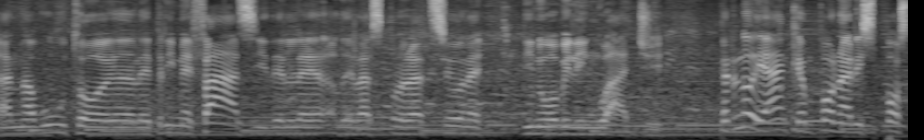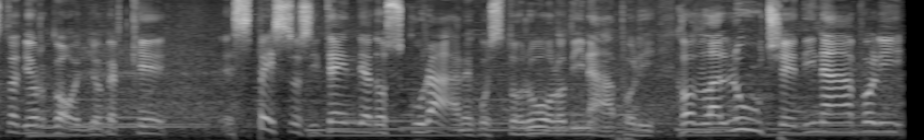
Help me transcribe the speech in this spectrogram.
hanno avuto eh, le prime fasi dell'esplorazione di nuovi linguaggi. Per noi è anche un po' una risposta di orgoglio perché eh, spesso si tende ad oscurare questo ruolo di Napoli. Con la luce di Napoli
